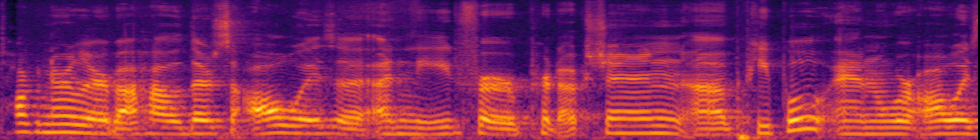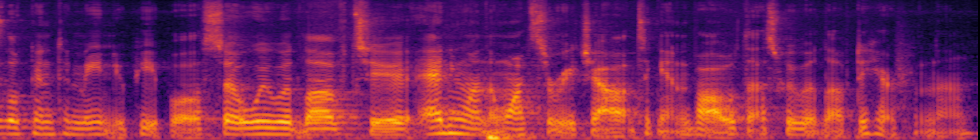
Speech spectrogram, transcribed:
talking earlier about how there's always a, a need for production uh, people, and we're always looking to meet new people. So we would love to, anyone that wants to reach out to get involved with us, we would love to hear from them.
